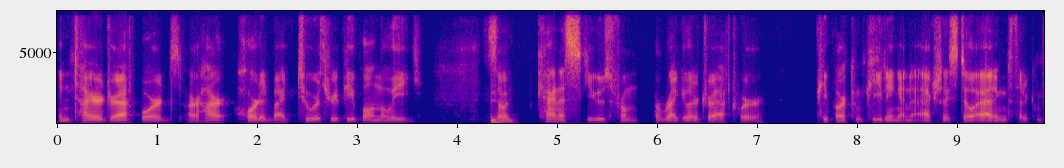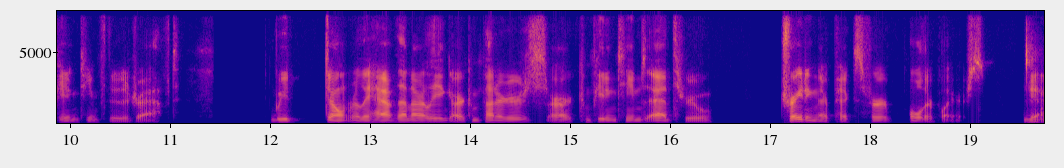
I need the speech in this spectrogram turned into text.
entire draft boards are hoarded by two or three people in the league. So mm-hmm. it kind of skews from a regular draft where people are competing and actually still adding to their competing team through the draft. We don't really have that in our league. Our competitors, or our competing teams, add through trading their picks for older players. yeah.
